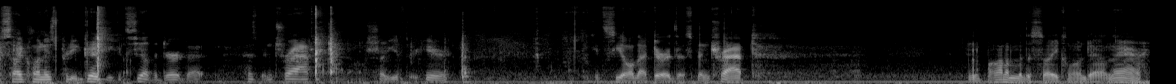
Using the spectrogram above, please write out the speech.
The cyclone is pretty good. You can see all the dirt that has been trapped. I'll show you through here. You can see all that dirt that's been trapped in the bottom of the cyclone down there.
